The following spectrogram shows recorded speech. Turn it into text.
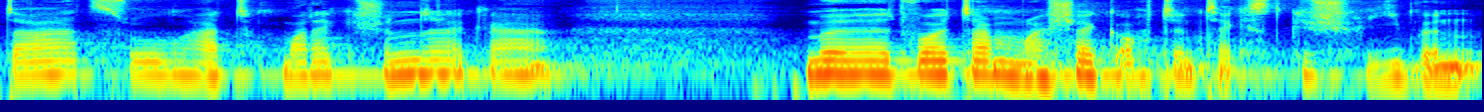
Dazu hat Marek Schindelka mit Wojta Maschek auch den Text geschrieben.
